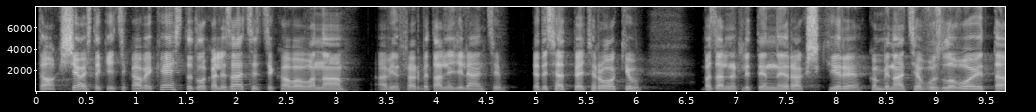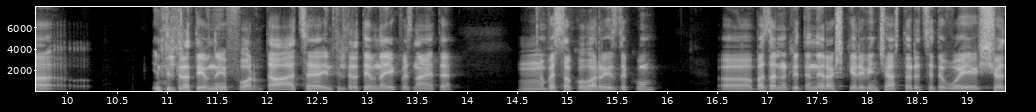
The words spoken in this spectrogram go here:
так, ще ось такий цікавий кейс. Тут локалізація цікава, вона в інфраорбітальній ділянці 55 років, базально-клітинний рак шкіри, комбінація вузлової та інфільтративної форм. А це інфільтративна, як ви знаєте, високого ризику. Е, Базально-клітинний рак шкіри він часто рецидивує, якщо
